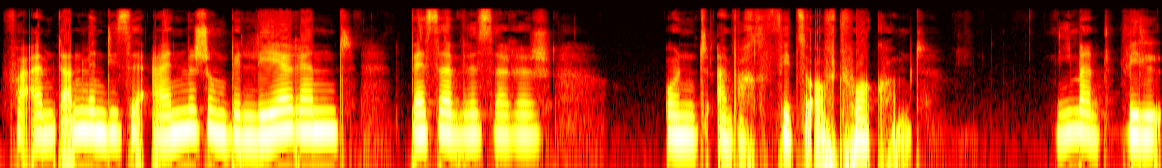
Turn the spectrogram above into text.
Vor allem dann, wenn diese Einmischung belehrend, besserwisserisch und einfach viel zu oft vorkommt. Niemand will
